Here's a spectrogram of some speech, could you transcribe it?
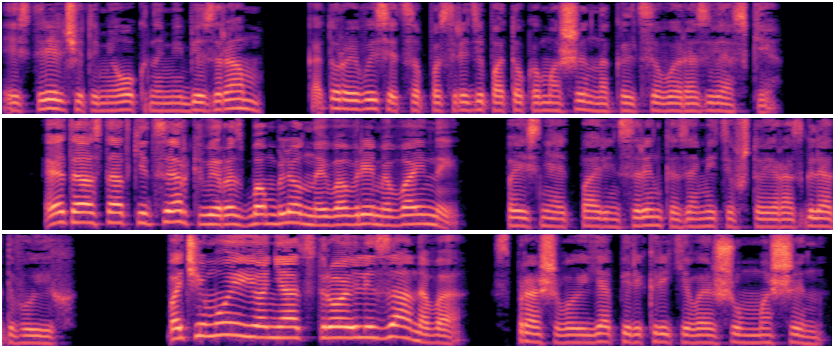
и стрельчатыми окнами без рам, которые высятся посреди потока машин на кольцевой развязке. «Это остатки церкви, разбомбленной во время войны», поясняет парень с рынка, заметив, что я разглядываю их. «Почему ее не отстроили заново?» спрашиваю я, перекрикивая шум машин.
